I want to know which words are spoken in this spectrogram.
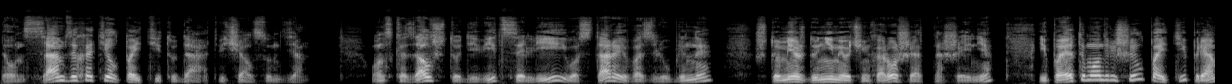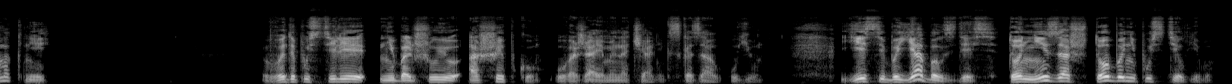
Да он сам захотел пойти туда, отвечал Сунцзян. Он сказал, что девица Ли, его старая возлюбленная, что между ними очень хорошие отношения, и поэтому он решил пойти прямо к ней. Вы допустили небольшую ошибку, уважаемый начальник, сказал Уюн. Если бы я был здесь, то ни за что бы не пустил его.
